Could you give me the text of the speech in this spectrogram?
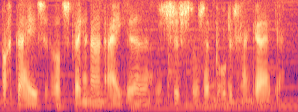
partijen wat strenger naar hun eigen zusters en broeders gaan kijken.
